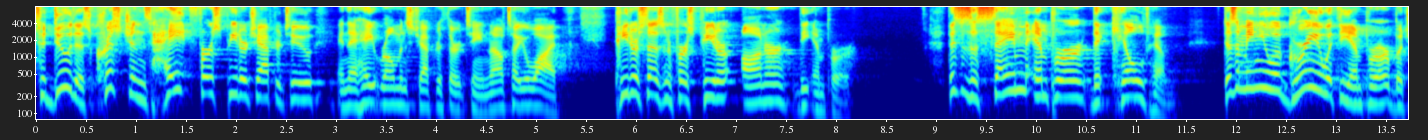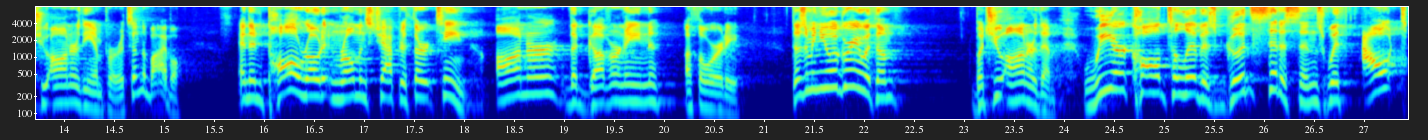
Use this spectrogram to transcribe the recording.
to do this. Christians hate 1 Peter chapter 2 and they hate Romans chapter 13. And I'll tell you why. Peter says in 1 Peter, honor the emperor. This is the same emperor that killed him. Doesn't mean you agree with the emperor, but you honor the emperor. It's in the Bible. And then Paul wrote it in Romans chapter 13 honor the governing authority. Doesn't mean you agree with them, but you honor them. We are called to live as good citizens without,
